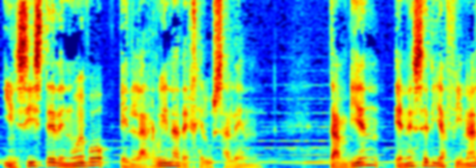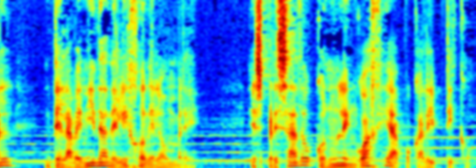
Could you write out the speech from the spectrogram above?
insiste de nuevo en la ruina de Jerusalén, también en ese día final de la venida del Hijo del Hombre, expresado con un lenguaje apocalíptico.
